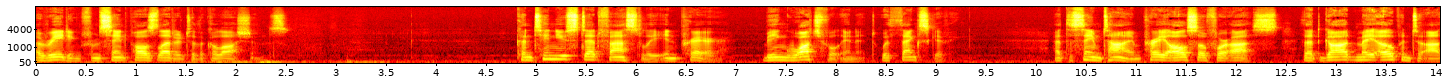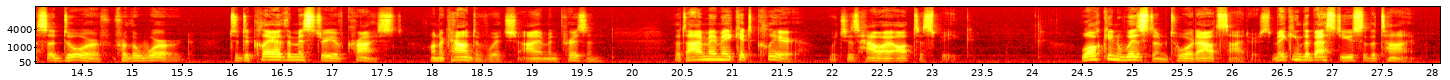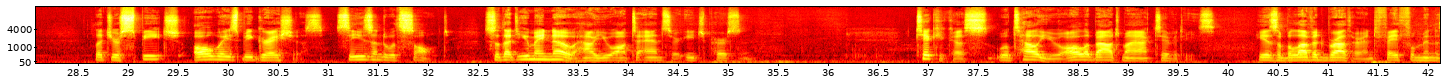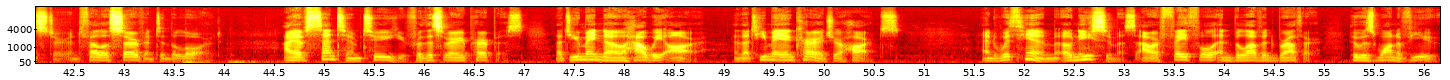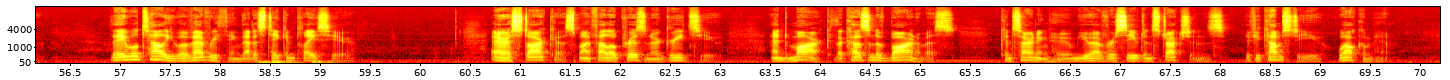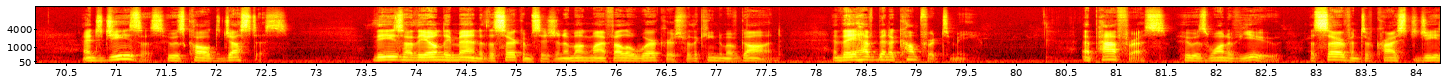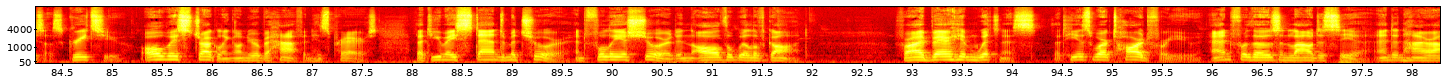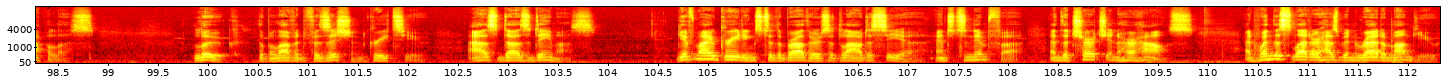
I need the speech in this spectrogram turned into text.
A reading from St. Paul's letter to the Colossians. Continue steadfastly in prayer, being watchful in it with thanksgiving. At the same time, pray also for us, that God may open to us a door for the word, to declare the mystery of Christ, on account of which I am in prison, that I may make it clear which is how I ought to speak. Walk in wisdom toward outsiders, making the best use of the time. Let your speech always be gracious, seasoned with salt, so that you may know how you ought to answer each person. Tychicus will tell you all about my activities. He is a beloved brother and faithful minister and fellow servant in the Lord. I have sent him to you for this very purpose, that you may know how we are, and that he may encourage your hearts and with him Onesimus, our faithful and beloved brother, who is one of you. They will tell you of everything that has taken place here. Aristarchus, my fellow prisoner, greets you, and Mark, the cousin of Barnabas, concerning whom you have received instructions. If he comes to you, welcome him. And Jesus, who is called Justus. These are the only men of the circumcision among my fellow workers for the kingdom of God, and they have been a comfort to me. Epaphras, who is one of you, a servant of Christ Jesus, greets you, always struggling on your behalf in his prayers, that you may stand mature and fully assured in all the will of God. For I bear him witness that he has worked hard for you, and for those in Laodicea and in Hierapolis. Luke, the beloved physician, greets you, as does Demas. Give my greetings to the brothers at Laodicea, and to Nympha, and the church in her house. And when this letter has been read among you,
